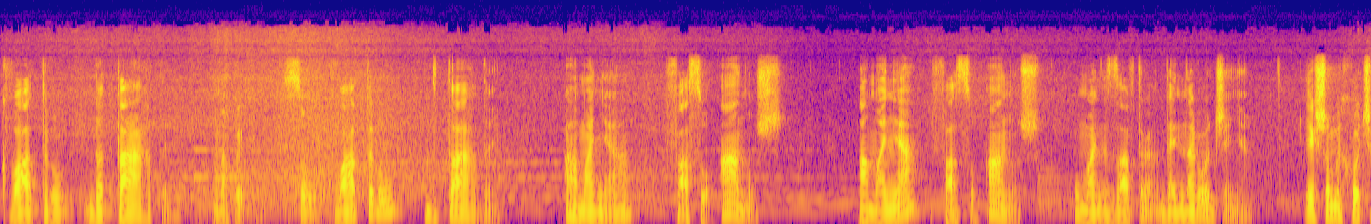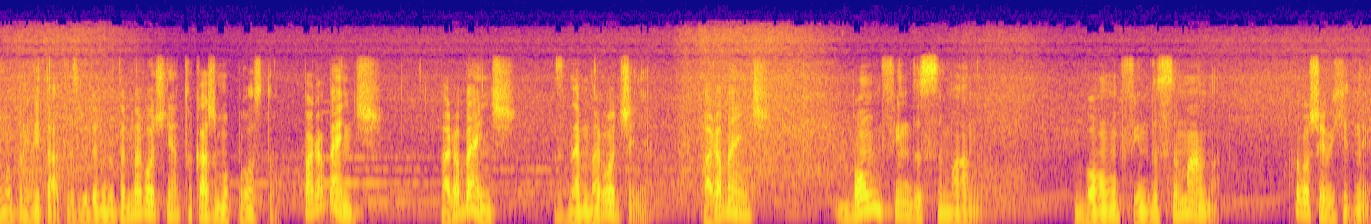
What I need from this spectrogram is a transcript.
quatro da tarde. Наприклад, sou quatro da tarde. Amanhã faço anos. Amanhã faço anos. У мене завтра день народження. Якщо ми хочемо привітати з людиною з днем народження, то кажемо просто парабенч. Парабенч. З днем народження. Parabéns. Bom fim de semana. Bom fim de semana. Хороших вихідних.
